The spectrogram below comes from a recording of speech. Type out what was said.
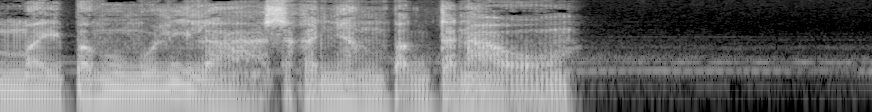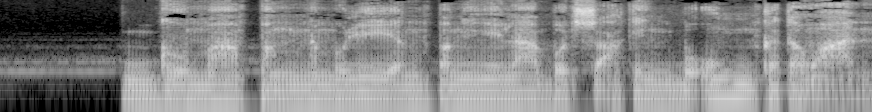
May pangungulila sa kanyang pagtanaw. Gumapang na muli ang pangingilabot sa aking buong katawan.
